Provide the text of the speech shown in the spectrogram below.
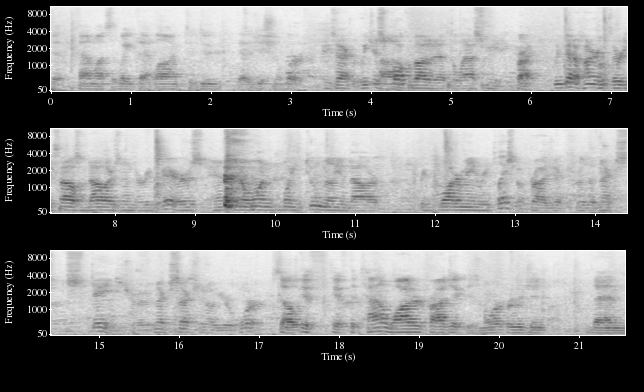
that the town wants to wait that long to do that additional work. Exactly, we just Um, spoke about it at the last meeting. Right. We've got hundred and thirty thousand dollars into repairs and a one point two million dollar water main replacement project for the next stage or the next section of your work. So if, if the town water project is more urgent, then,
